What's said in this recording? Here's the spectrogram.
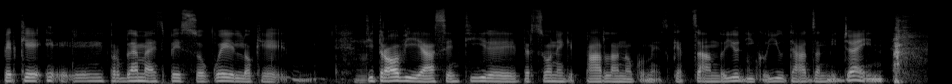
perché eh, eh, il problema è spesso quello che Mm. ti trovi a sentire persone che parlano come scherzando. Io dico you Tarzan me Jane.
